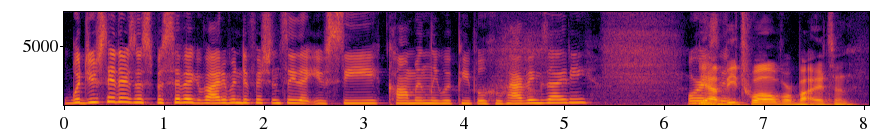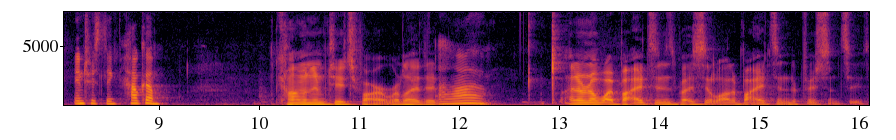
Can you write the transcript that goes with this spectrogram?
Would you say there's a specific vitamin deficiency that you see commonly with people who have anxiety? Or yeah, it B12 or biotin, interesting? How come? common MTHFR related. Ah, I don't know why biotin is, but I see a lot of biotin deficiencies.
